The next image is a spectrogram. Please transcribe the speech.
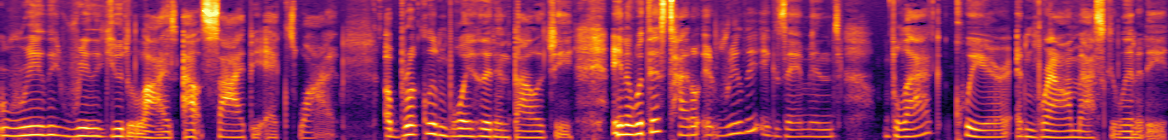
really, really utilize outside the XY, a Brooklyn boihood anthology. You know, with this title, it really examines black, queer, and brown masculinity.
